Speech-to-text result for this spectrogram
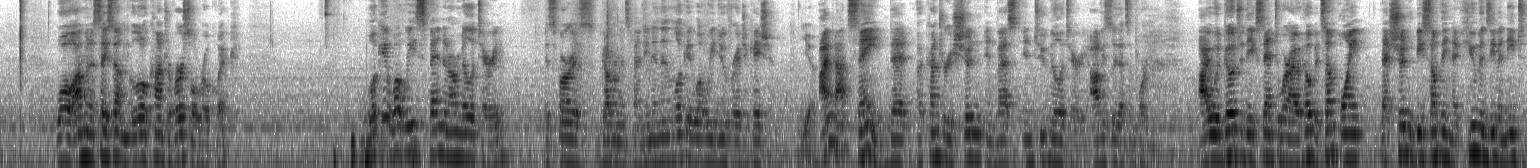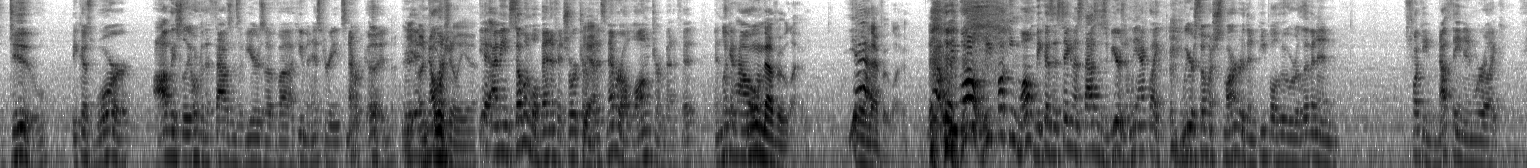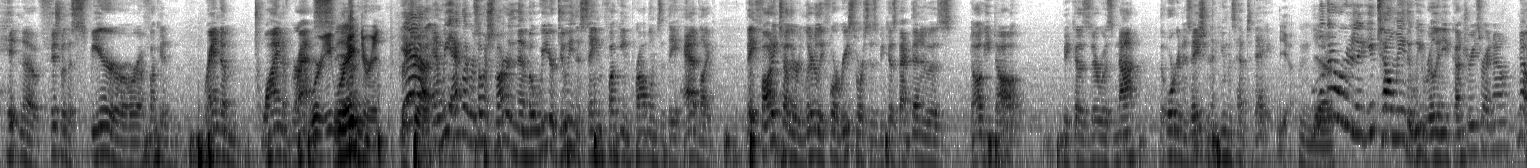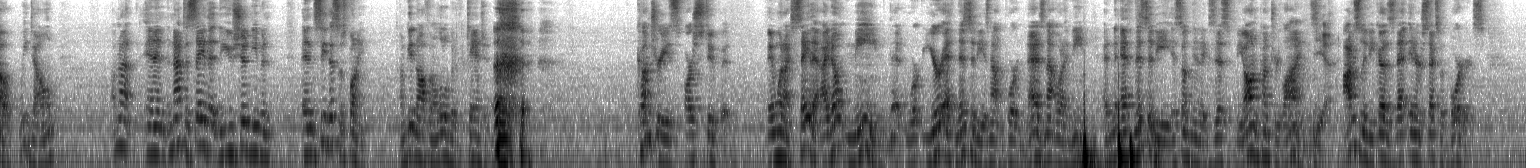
Well, I'm going to say something a little controversial real quick. Look at what we spend in our military as far as government spending, and then look at what we do for education. Yeah. I'm not saying that a country shouldn't invest into military. Obviously, that's important. I would go to the extent to where I would hope at some point that shouldn't be something that humans even need to do, because war, obviously, over the thousands of years of uh, human history, it's never good. Yeah, And no one- unfortunately, yeah. yeah, I mean, someone will benefit short term, Yeah. but it's never a long term benefit. And look at how. we'll never learn. yeah. We'll never learn. No, we won't. We fucking won't because it's taken us thousands of years, and we act like we are so much smarter than people who are living in fucking nothing, and we're like hitting a fish with a spear or a fucking random twine of grass. We're we're ignorant. Yeah, sure. and we act like we're so much smarter than them, but we are doing the same fucking problems that they had. Like, they fought each other literally for resources because back then it was dog eat dog, because there was not the organization that humans have today. Yeah. Hmm, Look at our organization. You tell me that we really need countries right now? No, we don't. I'm not, and not to say that you shouldn't even. And see, this is funny. I'm getting off on a little bit of a tangent. countries are stupid. And when I say that, I don't mean that we're, your ethnicity is not important. That is not what I mean. Eth- Ethnicity is something that exists beyond country lines. Yeah. Obviously, because that intersects with borders.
